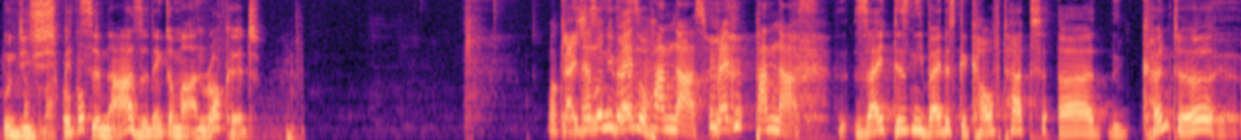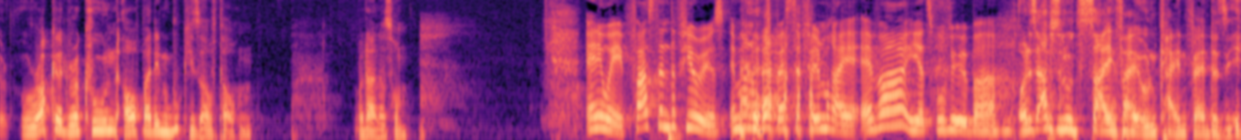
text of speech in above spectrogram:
Und die spitze Nase. Denk doch mal an Rocket. Okay, Gleiches Universum. Red Pandas. Red Pandas. Seit Disney beides gekauft hat, äh, könnte äh, Rocket Raccoon auch bei den Wookies auftauchen. Oder andersrum. Anyway, Fast and the Furious. Immer noch die beste Filmreihe ever. Jetzt, wo wir über. Und ist absolut Sci-Fi und kein Fantasy.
